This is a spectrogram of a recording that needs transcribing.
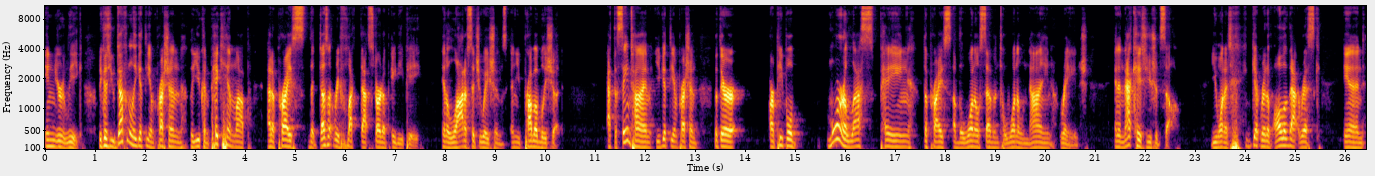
in your league because you definitely get the impression that you can pick him up at a price that doesn't reflect that startup ADP in a lot of situations, and you probably should. At the same time, you get the impression that there are people more or less paying the price of the 107 to 109 range. And in that case, you should sell. You want to get rid of all of that risk and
